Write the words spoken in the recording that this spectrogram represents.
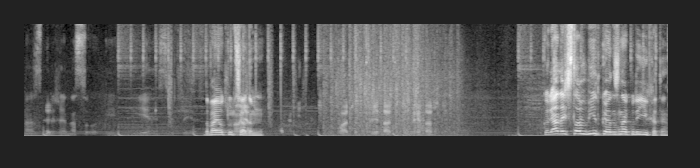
нас збереже нас і, і світлі. Давай отут Ну, я- сядемо. Бачу, дві тачки, чотири тачки. Колядич став бітку, я не знаю, куди їхати.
